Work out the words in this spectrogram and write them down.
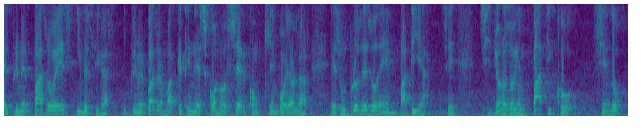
el primer paso es investigar. El primer paso de marketing es conocer con quién voy a hablar. Es un proceso de empatía. ¿sí? Si yo no soy empático siendo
